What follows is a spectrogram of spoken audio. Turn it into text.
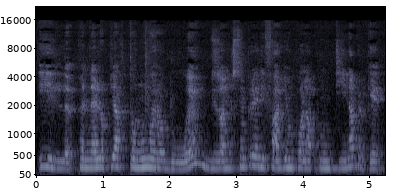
il pennello piatto numero 2 bisogna sempre rifargli un po' la puntina perché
